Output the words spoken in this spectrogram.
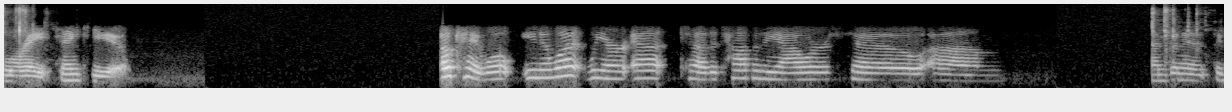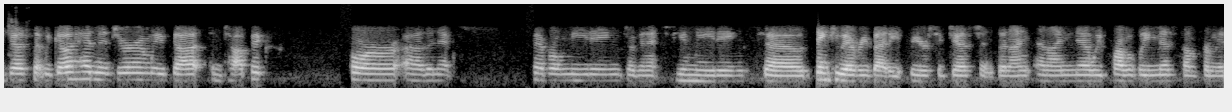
Great, thank you. Okay, well, you know what? We are at uh, the top of the hour, so um, I'm going to suggest that we go ahead and adjourn. We've got some topics for uh, the next several meetings or the next few meetings. So thank you everybody for your suggestions, and I and I know we probably missed some from the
